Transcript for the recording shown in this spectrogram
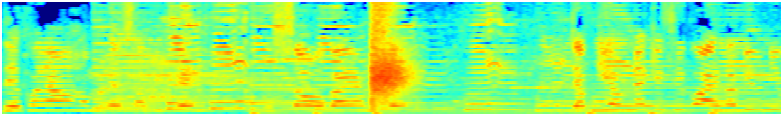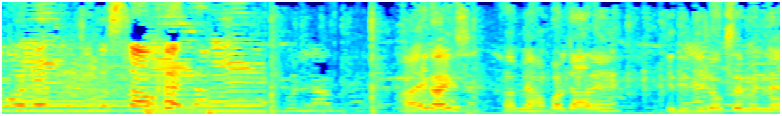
देखो यहाँ हमने सभी पे गुस्सा हो गए हमसे। जबकि हमने किसी को आई लव यू नहीं बोले फिर भी गुस्सा हो गया बोलना हाय गाइस हम यहाँ पर जा रहे हैं ये दीदी लोग से मिलने।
